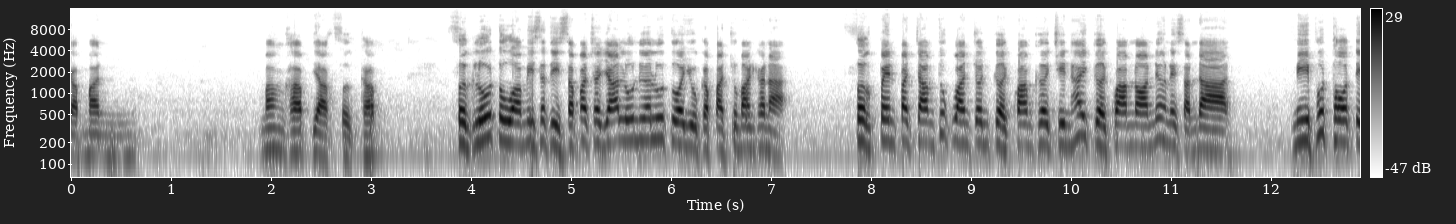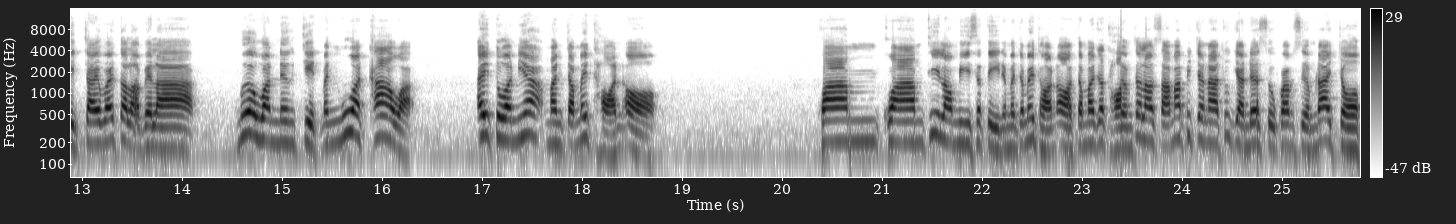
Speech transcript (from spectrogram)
กับมันมั่งครับ อยากฝึกครับ ฝึกรู้ตัวมีสติสัมปชัญญะรู้เนื้อรู้ตัวอยู่กับปัจจุบันขณะ ฝึกเป็นประจำทุกวันจนเกิดความเคยชิน ให้เกิดความนอนเนื่องในสันดานมีพุทโธติดใจไว้ตลอดเวลา เมื่อวันหนึ่งจิตมันงวดเข้าอะ ไอ้ตัวเนี้ยมันจะไม่ถอนออก ความความที่เรามีสติเนี่ยมันจะไม่ถอนออกแต่มันจะถอนถ้าเราสามารถพิจารณาทุกอย่างเดินสู่ความเสื่อมได้จบ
